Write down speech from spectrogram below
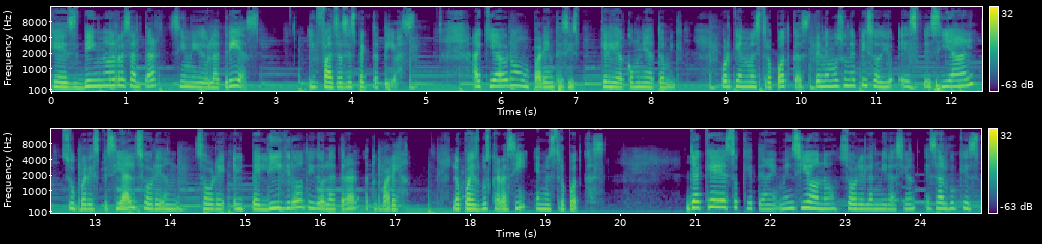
que es digno de resaltar sin idolatrías y falsas expectativas. Aquí abro un paréntesis, querida comunidad atómica, porque en nuestro podcast tenemos un episodio especial, súper especial, sobre, sobre el peligro de idolatrar a tu pareja. Lo puedes buscar así en nuestro podcast. Ya que esto que te menciono sobre la admiración es algo que es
